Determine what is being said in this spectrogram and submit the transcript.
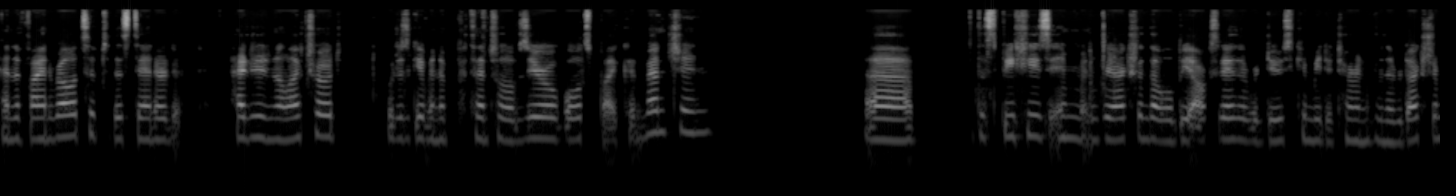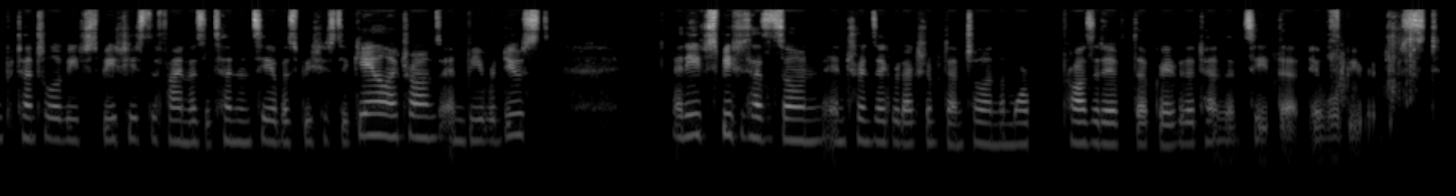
and defined relative to the standard hydrogen electrode, which is given a potential of 0 volts by convention. Uh, the species in reaction that will be oxidized or reduced can be determined from the reduction potential of each species, defined as the tendency of a species to gain electrons and be reduced. And each species has its own intrinsic reduction potential, and the more positive, the greater the tendency that it will be reduced.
